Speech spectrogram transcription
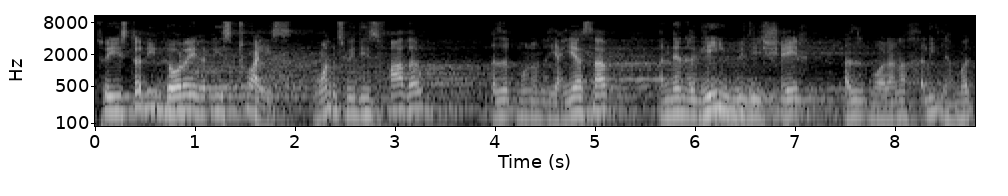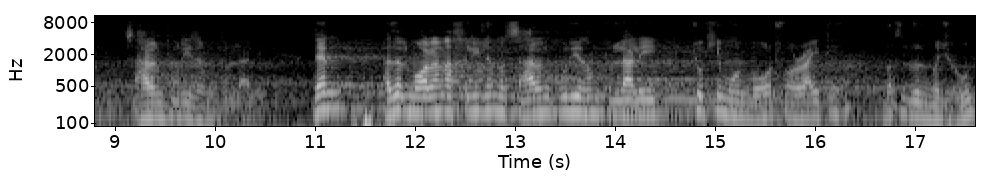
So he studied Dore Hadith twice, once with his father, Hazrat Maulana Yahya Sahib, and then again with his Shaykh Hazrat Maulana Khalil Ahmad Saharanpuri Rahmatullah. Then Hazrat Maulana Khalil Ahmad Saharanpuri Rahmatullah took him on board for writing Bazlul Majhood,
